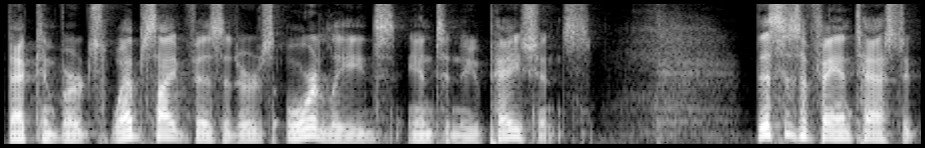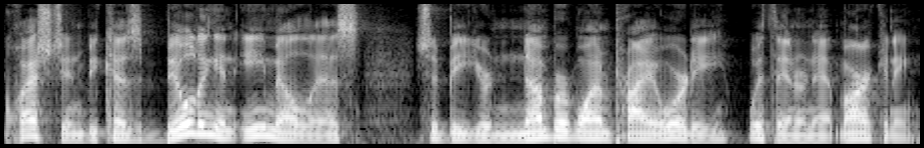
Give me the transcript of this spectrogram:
that converts website visitors or leads into new patients? This is a fantastic question because building an email list should be your number one priority with internet marketing.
